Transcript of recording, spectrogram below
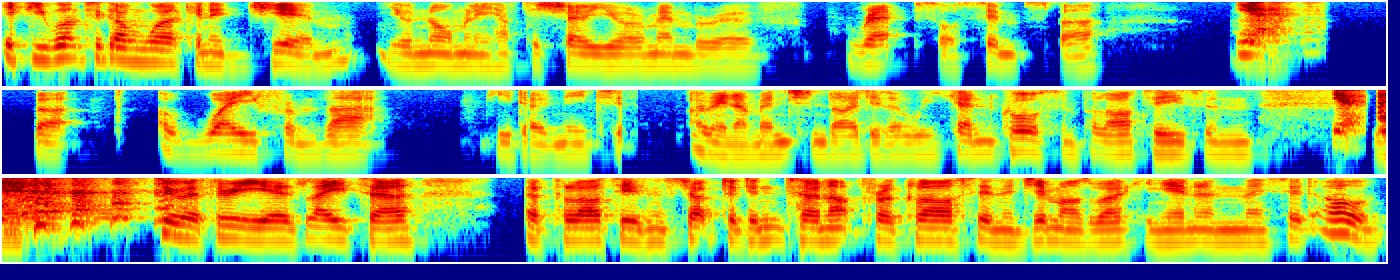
If you want to go and work in a gym, you'll normally have to show you're a member of reps or CIMSPA. Yeah. Um, but away from that, you don't need to. I mean, I mentioned I did a weekend course in Pilates, and yeah, two or three years later, a Pilates instructor didn't turn up for a class in the gym I was working in, and they said, "Oh,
